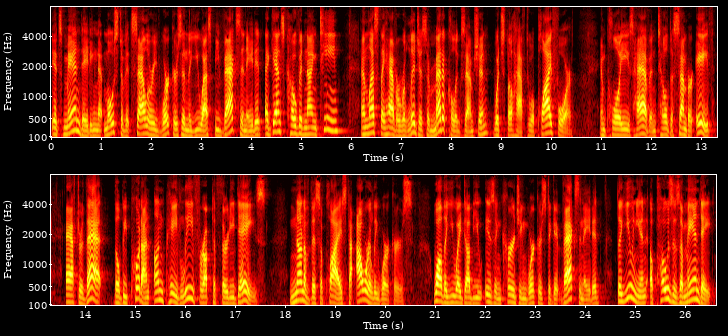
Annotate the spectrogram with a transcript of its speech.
it's mandating that most of its salaried workers in the U.S. be vaccinated against COVID 19 unless they have a religious or medical exemption, which they'll have to apply for. Employees have until December 8th. After that, they'll be put on unpaid leave for up to 30 days. None of this applies to hourly workers. While the UAW is encouraging workers to get vaccinated, the union opposes a mandate.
